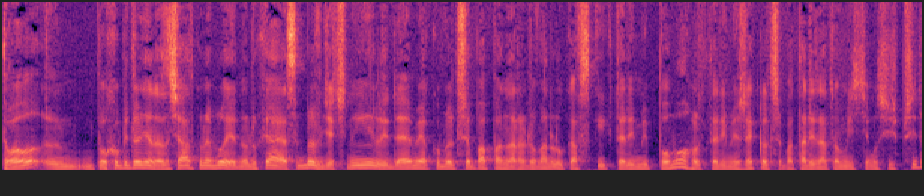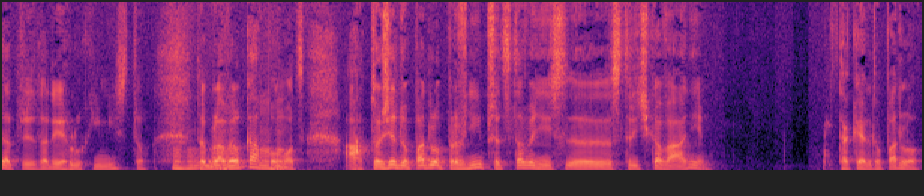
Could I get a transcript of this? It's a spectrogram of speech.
to hm, pochopitelně na začátku nebylo jednoduché a já jsem byl vděčný lidem, jako byl třeba pan Radovan Lukavský, který mi pomohl, který mi řekl, třeba tady na tom místě musíš přidat, protože tady je hluchý místo. Uh-huh, to byla uh-huh, velká uh-huh. pomoc. A to, že dopadlo první představení strička Váni, tak, jak dopadlo,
